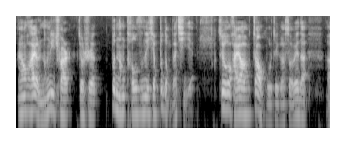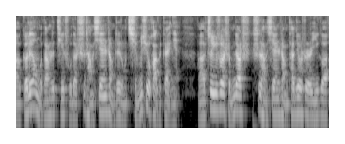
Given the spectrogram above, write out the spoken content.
然后还有能力圈，就是不能投资那些不懂的企业，最后还要照顾这个所谓的呃格雷厄姆当时提出的市场先生这种情绪化的概念啊。至于说什么叫市场先生，他就是一个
